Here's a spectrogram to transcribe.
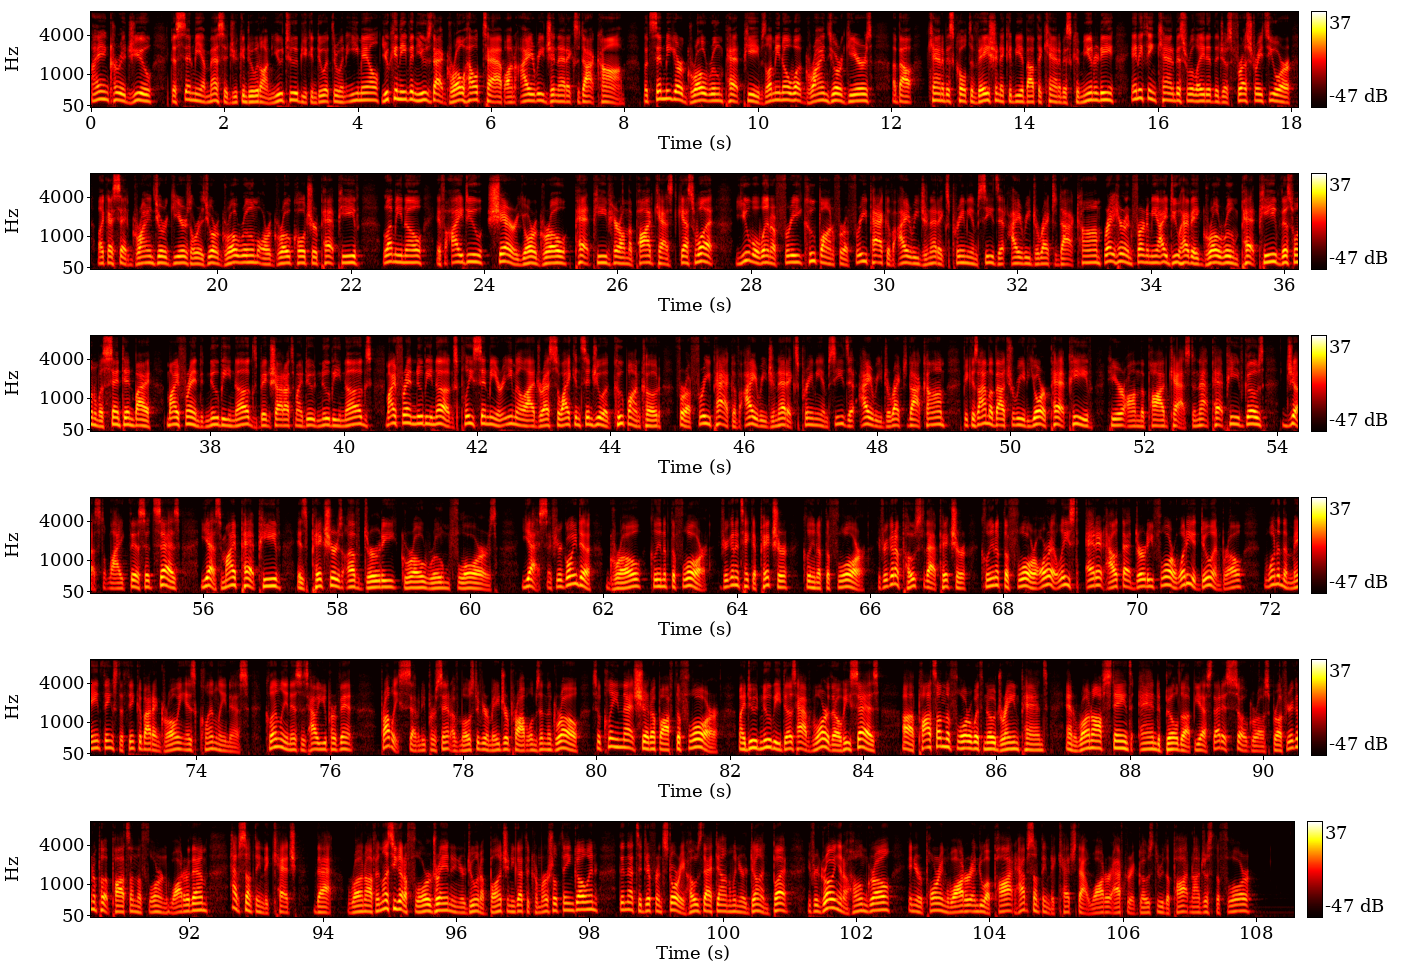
I encourage you to send me a message. You can do it on YouTube, you can do it through an email, you can even use that Grow Help tab on iriegenetics.com. But send me your grow room pet peeves. Let me know what grinds your gears about cannabis cultivation. It could be about the cannabis community, anything cannabis related that just frustrates you, or like I said, grinds your gears, or is your grow room or grow culture pet peeve. Let me know if I do share your grow pet peeve here on the podcast. Guess what? You will win a free coupon for a free pack of Irie Genetics premium seeds at iriedirect.com. Right here in front of me, I do have a grow room pet peeve. This one was sent in by my friend Newbie Nugs. Big shout out to my dude Newbie Nugs. My friend Newbie Nugs, please send me your email address so I can send you a coupon code for a free pack of Irie Genetics premium seeds at iriedirect.com because I'm about to read your pet peeve here on the podcast. And that pet peeve goes just like this. It says, Yes, my pet peeve is pictures of dirty grow room floors. Yes, if you're going to grow, clean up the floor. If you're going to take a picture, clean up the floor. If you're going to post that picture, clean up the floor or at least edit out that dirty floor. What are you doing, bro? One of the main things to think about in growing is cleanliness. Cleanliness is how you prevent probably 70% of most of your major problems in the grow. So clean that shit up off the floor. My dude Newbie does have more though. He says, Uh, pots on the floor with no drain pans and runoff stains and buildup. Yes, that is so gross, bro. If you're going to put pots on the floor and water them, have something to catch that runoff. Unless you got a floor drain and you're doing a bunch and you got the commercial thing going, then that's a different story. Hose that down when you're done. But if you're growing in a home grow and you're pouring water into a pot, have something to catch that water after it goes through the pot, not just the floor.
